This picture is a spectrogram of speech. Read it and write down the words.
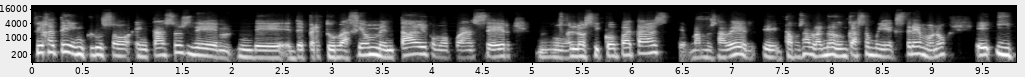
Fíjate, incluso en casos de, de perturbación mental, como puedan ser los psicópatas, eh, vamos a ver, eh, estamos hablando de un caso muy extremo, ¿no? Eh, y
